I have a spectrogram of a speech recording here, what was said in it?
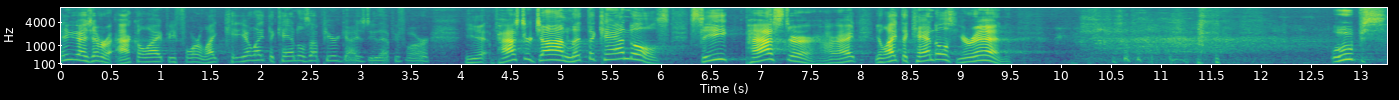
any of you guys ever acolyte before? Like, you light the candles up here? Guys do that before? Yeah. Pastor John lit the candles. See, Pastor, all right? You light the candles, you're in. Oops.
